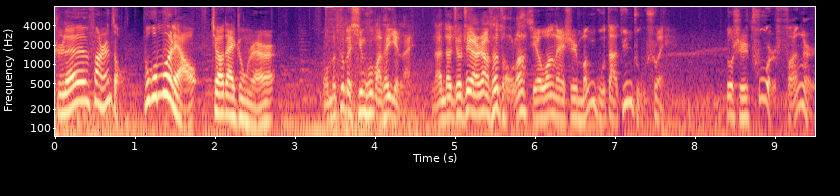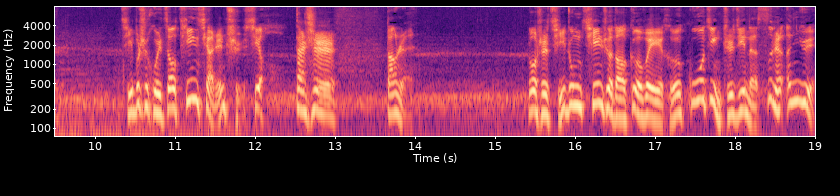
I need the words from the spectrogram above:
只能放人走。不过末了交代众人。我们这么辛苦把他引来，难道就这样让他走了？小王乃是蒙古大军主帅，若是出尔反尔，岂不是会遭天下人耻笑？但是，当然，若是其中牵涉到各位和郭靖之间的私人恩怨，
